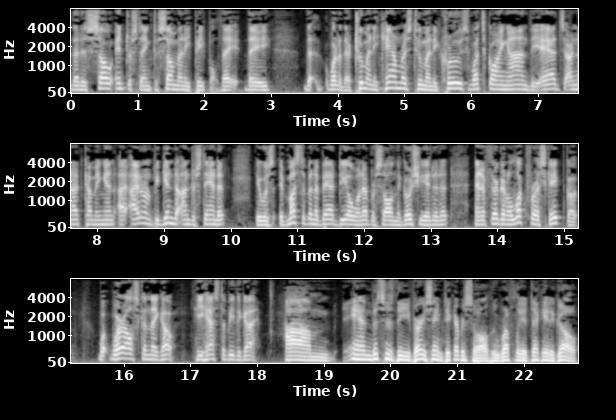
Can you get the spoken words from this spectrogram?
that is so interesting to so many people. They they the, what are there? Too many cameras, too many crews. What's going on? The ads are not coming in. I, I don't begin to understand it. It was, it must have been a bad deal when Ebersol negotiated it. And if they're going to look for a scapegoat, wh- where else can they go? He has to be the guy. Um, and this is the very same Dick Ebersol who roughly a decade ago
